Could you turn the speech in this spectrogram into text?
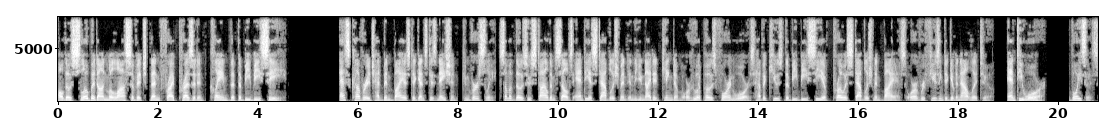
although Slobodan Milosevic then FRY president claimed that the BBC S coverage had been biased against his nation. Conversely, some of those who style themselves anti-establishment in the United Kingdom or who oppose foreign wars have accused the BBC of pro-establishment bias or of refusing to give an outlet to anti-war voices.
